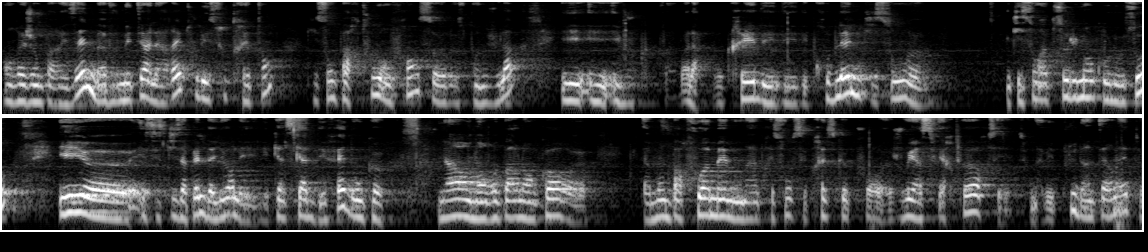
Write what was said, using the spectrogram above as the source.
en région parisienne, bah, vous mettez à l'arrêt tous les sous-traitants qui sont partout en France de ce point de vue-là. Et, vous, voilà, vous créez des, problèmes qui sont, qui sont absolument colossaux. Et, c'est ce qu'ils appellent d'ailleurs les, cascades d'effets. Donc là, on en reparle encore parfois même, on a l'impression que c'est presque pour jouer à se faire peur. Si on n'avait plus d'Internet,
